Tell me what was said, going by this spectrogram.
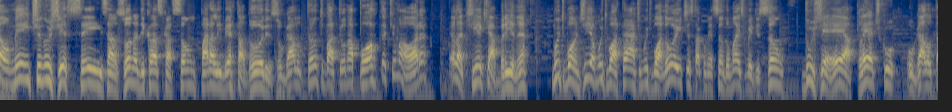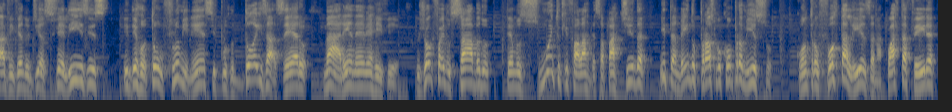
Finalmente no G6, a zona de classificação para Libertadores. O Galo tanto bateu na porta que uma hora ela tinha que abrir, né? Muito bom dia, muito boa tarde, muito boa noite. Está começando mais uma edição do GE Atlético. O Galo está vivendo dias felizes e derrotou o Fluminense por 2 a 0 na Arena MRV. O jogo foi no sábado, temos muito que falar dessa partida e também do próximo compromisso contra o Fortaleza na quarta-feira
